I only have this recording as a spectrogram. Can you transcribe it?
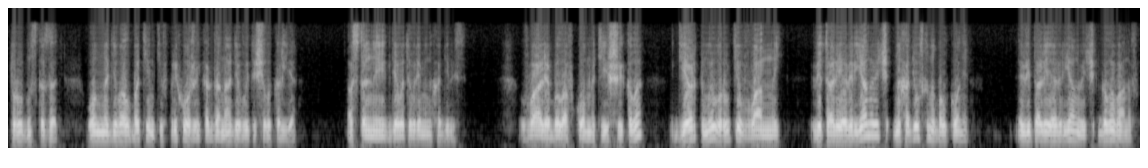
Трудно сказать. Он надевал ботинки в прихожей, когда Надя вытащила колье. Остальные где в это время находились? Валя была в комнате и шикала, Герт мыл руки в ванной. Виталий Аверьянович находился на балконе. Виталий Аверьянович Голованов.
